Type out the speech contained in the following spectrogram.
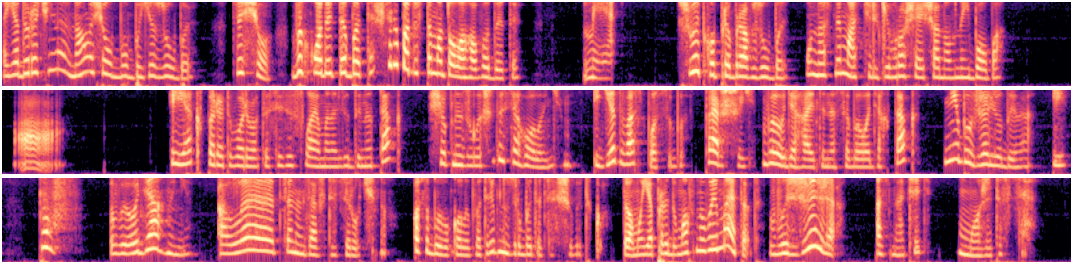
А я, до речі, не знала, що у Боби є зуби. Це що, виходить, тебе теж треба до стоматолога водити? Мє. Швидко прибрав зуби. У нас нема стільки грошей, шановний Боба. О. І як перетворюватися зі слайма на людину так, щоб не залишитися голеньким? Є два способи. Перший ви одягаєте на себе одяг так, ніби вже людина. І пуф! Ви одягнені. Але це не завжди зручно, особливо коли потрібно зробити це швидко. Тому я придумав новий метод. Ви жижа, а значить, можете все.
